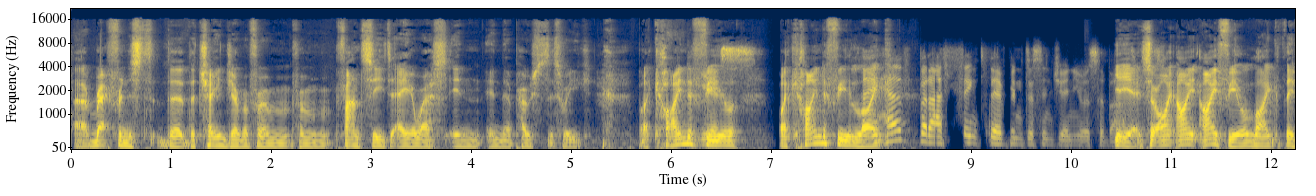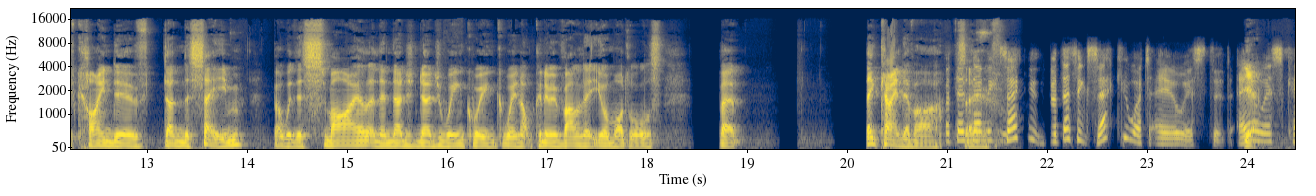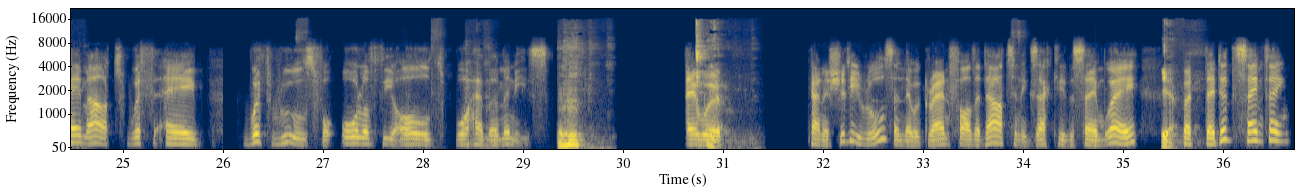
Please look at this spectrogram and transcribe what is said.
uh, referenced the the changeover from from fantasy to AOS in in their posts this week. But I kind of feel yes, I kind of feel like they have, but I think they've been disingenuous about yeah yeah. So I, I I feel like they've kind of done the same, but with a smile and a nudge nudge wink wink. We're not going to invalidate your models, but they kind of are. But then, so- then exactly, but that's exactly what AOS did. Yeah. AOS came out with a with rules for all of the old Warhammer minis. Mhm. They were Yeah. kind of shitty rules, and they were grandfathered out in exactly the same way. Yeah. But they did the same thing.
